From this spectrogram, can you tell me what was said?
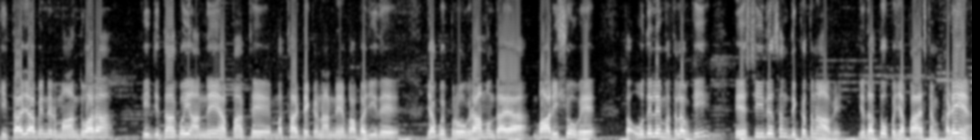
ਕੀਤਾ ਜਾਵੇ ਨਿਰਮਾਣ ਦੁਆਰਾ, ਕਿ ਜਿੱਦਾਂ ਕੋਈ ਆਨੇ ਆਪਾਂ ਇੱਥੇ, ਮੱਥਾ ਟੇਕਣ ਆਨੇ ਆ ਬਾਬਾ ਜੀ ਦੇ, ਜਾਂ ਕੋਈ ਪ੍ਰੋਗਰਾਮ ਹੁੰਦਾ ਆ, ਬਾਰਿਸ਼ ਹੋਵੇ, ਤਾਂ ਉਹਦੇ ਲਈ ਮਤਲਬ ਕਿ ਇਸ ਚੀਜ਼ ਦੇ ਸਾਨੂੰ ਦਿੱਕਤ ਨਾ ਆਵੇ। ਜਿੱਦਾਂ ਧੁੱਪ 'ਚ ਆਪਾਂ ਇਸ ਟਾਈਮ ਖੜੇ ਆ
